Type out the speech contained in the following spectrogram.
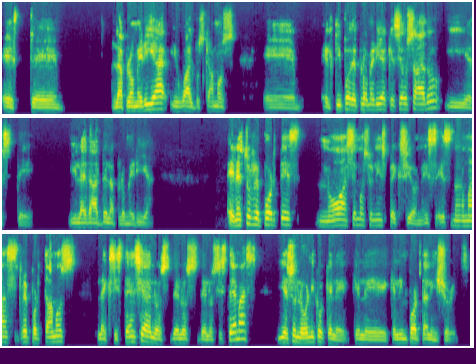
Este, la plomería, igual buscamos eh, el tipo de plomería que se ha usado y, este, y la edad de la plomería. En estos reportes no hacemos una inspección, es, es nomás reportamos la existencia de los, de los, de los sistemas y eso es lo único que le, que le, que le importa al insurance,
